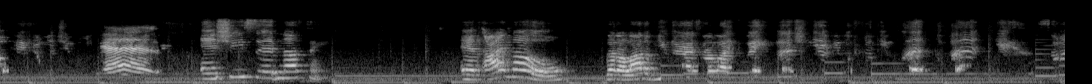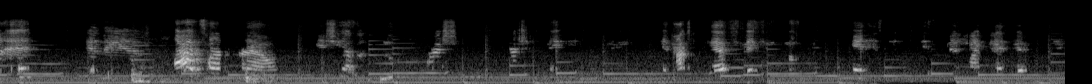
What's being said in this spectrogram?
I'm you? Yes. And she said nothing. And I know that a lot of you guys are like, wait, but she gave you a fucking what? What? Yeah, some of that. And then I turn around and she has a new baby. And I just have come. And it's, it's been like that ever since.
